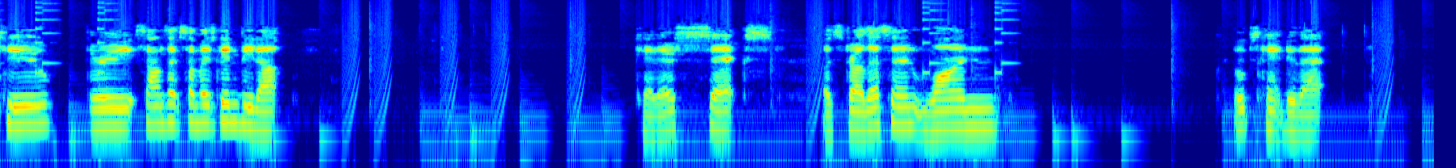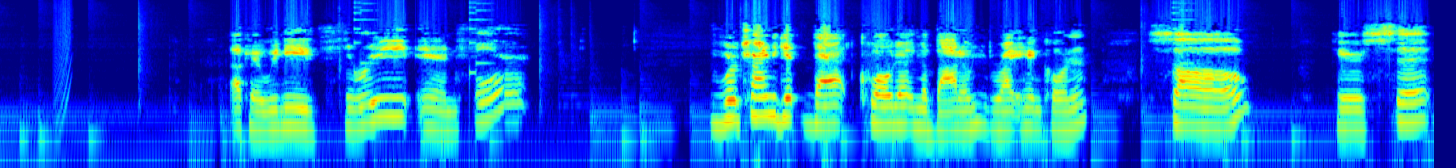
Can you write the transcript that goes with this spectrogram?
two, three. Sounds like somebody's getting beat up. Okay, there's six. Let's throw this in. One. Oops, can't do that. Okay, we need three and four. We're trying to get that quota in the bottom right hand corner. So, Here's six.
